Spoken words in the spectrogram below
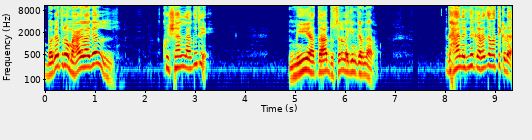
बघ तुला महाग लागल. खुशाल लागू दे. मी आता दुसरं लगीन करणार. दहा लग्न करा जावा तिकडं.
